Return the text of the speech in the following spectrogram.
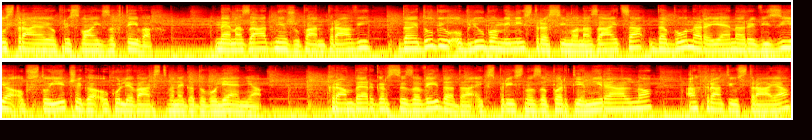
ustrajajo pri svojih zahtevah. Ne na zadnje župan pravi, da je dobil obljubo ministra Simona Zajca, da bo narejena revizija obstoječega okoljevarstvenega dovoljenja. Kramberger se zaveda, da ekspresno zaprtje ni realno, a hkrati ustraja,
